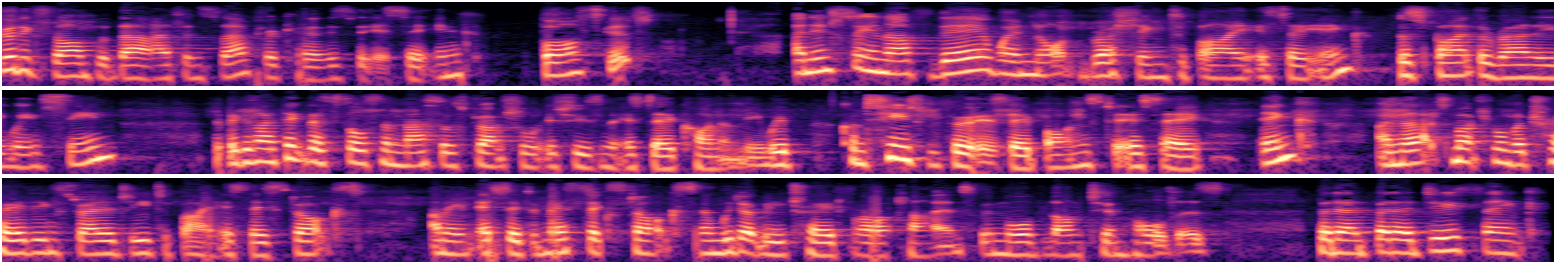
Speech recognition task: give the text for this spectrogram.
good example of that in South Africa is the SA Inc. basket. And interestingly enough, there we're not rushing to buy SA Inc., despite the rally we've seen, because I think there's still some massive structural issues in the SA economy. We continue to prefer SA bonds to SA Inc., and that's much more of a trading strategy to buy SA stocks. I mean, SA domestic stocks, and we don't really trade for our clients. We're more long-term holders. But uh, but I do think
